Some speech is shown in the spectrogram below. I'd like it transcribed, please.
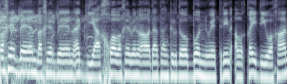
بەخێربێن بەخێربێن ئەگ یاخوا بەخێربێن و ئاواداتان کردەوە بۆ نوێترین ئەڵلقەی دیوەخان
